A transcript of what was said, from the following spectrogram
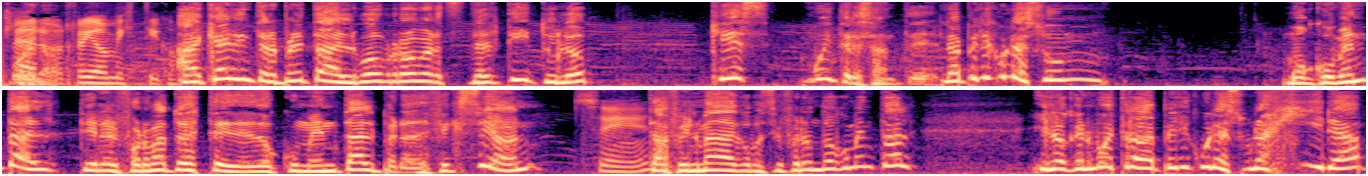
Claro, Bueno. Río Místico. Acá él interpreta al Bob Roberts del título, que es muy interesante. La película es un documental, tiene el formato este de documental, pero de ficción. Sí. Está filmada como si fuera un documental. Y lo que muestra la película es una gira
